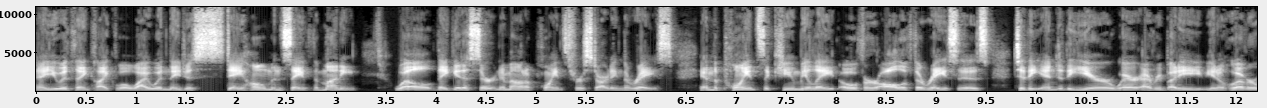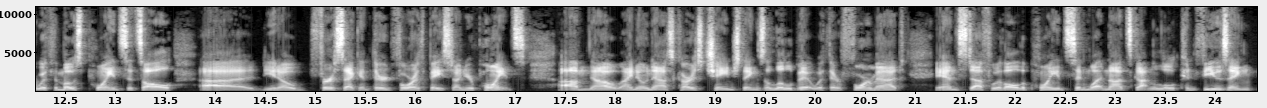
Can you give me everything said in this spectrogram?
Now you would think like, well, why wouldn't they just stay home and save the money? Well, they get a certain amount of points for starting the race, and the points accumulate over all of the races to the end of the year, where everybody, you know, whoever with the most points, it's all, uh, you know, first, second, third, fourth, based on your points. Um, now, I know NASCAR's changed things a little bit with their format and stuff with all the points and whatnot. It's gotten a little confusing.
